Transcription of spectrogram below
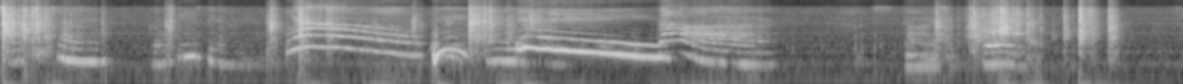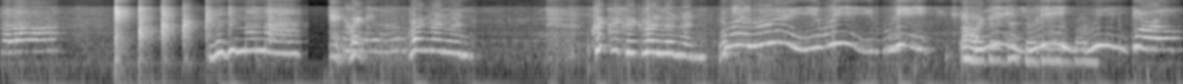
Take your time. Go easy on you. No. Yay! Star. Stars are favorite. Ta-da! Look at Mama. Okay, quick. Run, run, run. Quick, quick. Run, run, run. Wee, wee, wee, wee. Oh, I gotta catch. Come on. Twirl.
